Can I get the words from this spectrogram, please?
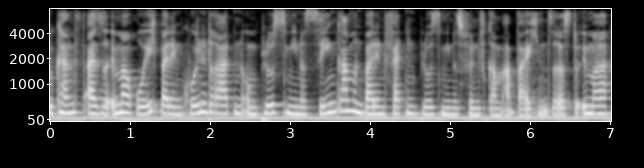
Du kannst also immer ruhig bei den Kohlenhydraten um plus minus 10 Gramm und bei den Fetten plus minus 5 Gramm abweichen, sodass du immer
